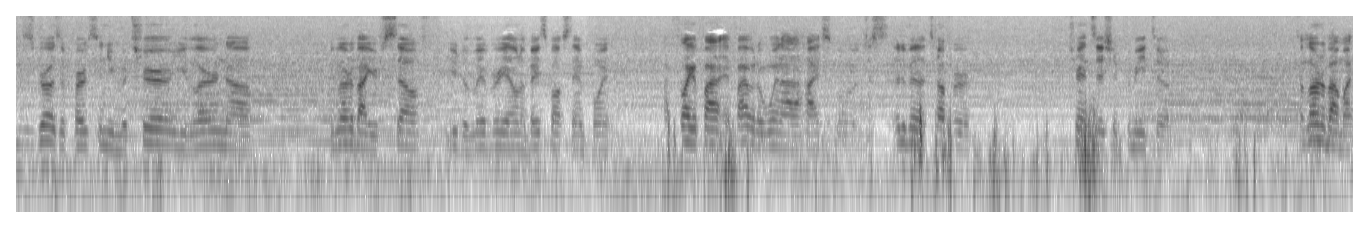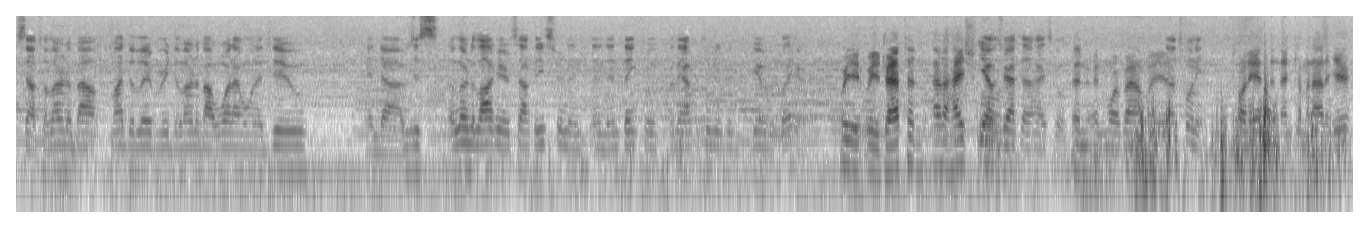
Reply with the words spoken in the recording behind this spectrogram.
you just grow as a person. You mature. You learn. Uh, you learn about yourself, your delivery on a baseball standpoint. I feel like if I if I would have went out of high school, it just it'd have been a tougher transition for me to to learn about myself, to learn about my delivery, to learn about what I want to do. And uh, just I learned a lot here at Southeastern, and, and, and thankful for the opportunity to be able to play here. Were you, were you drafted out of high school? Yeah, I was drafted out of high school. And, in what round were you? Uh, 20th. 20th, and then coming out of here.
